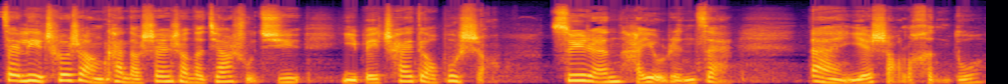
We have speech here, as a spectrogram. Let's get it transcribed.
在列车上看到山上的家属区已被拆掉不少，虽然还有人在，但也少了很多。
